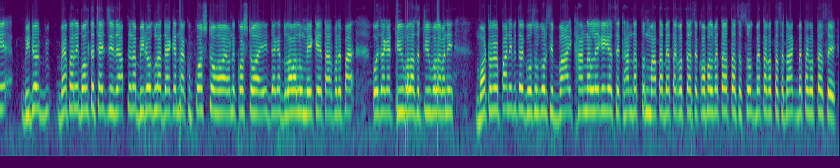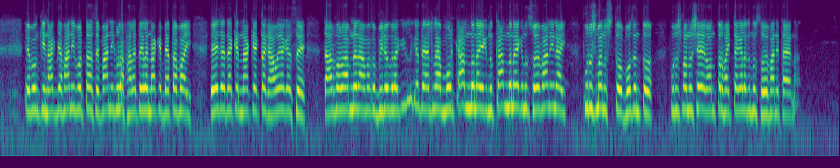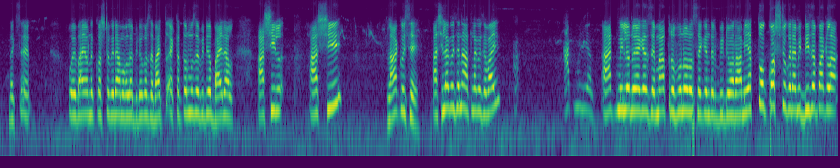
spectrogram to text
ভিডিওর ব্যাপারে বলতে চাইছি যে আপনারা ভিডিওগুলো দেখেন না, খুব কষ্ট হয়, অনেক কষ্ট হয়। এই জায়গায় ধুলাবালু মেখে তারপরে ওই জায়গায় টিউবওয়েল আছে টিউবওয়েলে মানে মোটরের পানির ভিতরে গোসল করছি। ভাই, ঠান্ডা লেগে গেছে। ঠান্ডার তো মাথা ব্যথা করতে আছে কপাল ব্যথা করতে আছে চোখ ব্যথা করতে আছে নাক ব্যথা করতে আছে এবং কি নাক দিয়ে পানি পড়তে আছে পানিগুলো ফালাইতে গেলে নাকে ব্যথা পাই। এই যে দেখেন, নাকে একটা ঘা হয়ে গেছে। তারপরও আপনারা আমাকে ভিডিওগুলো দেন না? মোর কান্দ নাই, কিন্তু কান্দ নাই, কিন্তু সোয়ে পানি নাই। পুরুষ মানুষ তো, বোঝেন তো, পুরুষ মানুষের অন্তর ফাইটটা গেলে কিন্তু সোয়ে পানি থাকে না। দেখছেন? ওই ভাই অনেক কষ্ট করে আমাকে ভিডিও করছে। ভাই, তো একটা তরমুজের ভিডিও ভাইরাল আশি আশি লাখ হয়েছে আশি লাখ হয়েছে না আট লাখ হয়েছে ভাই? আট মিলিয়ন। হয়ে গেছে মাত্র পনেরো সেকেন্ডের ভিডিও। আর আমি এত কষ্ট করে আমি ডিজে পাগলা।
